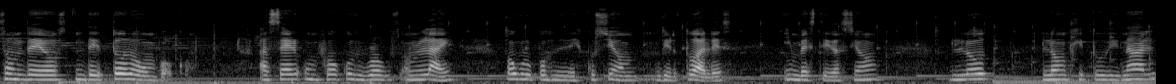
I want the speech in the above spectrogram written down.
sondeos, de todo un poco. Hacer un focus groups online o grupos de discusión virtuales, investigación longitudinal,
